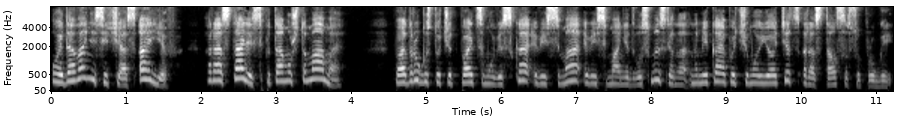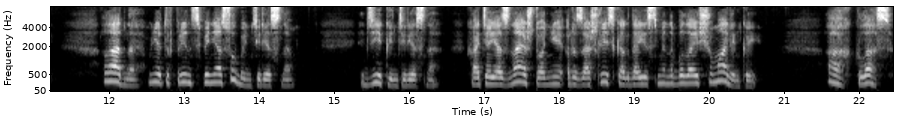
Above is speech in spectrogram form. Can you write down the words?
Ой, давай не сейчас, а, Ев? Расстались, потому что мама... Подруга стучит пальцем у виска весьма-весьма недвусмысленно, намекая, почему ее отец расстался с супругой. Ладно, мне это, в принципе, не особо интересно. Дико интересно. Хотя я знаю, что они разошлись, когда Ясмина была еще маленькой. Ах, класс,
